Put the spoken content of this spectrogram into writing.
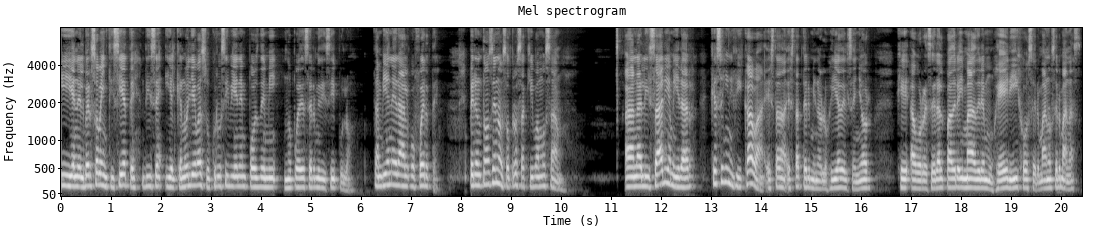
y en el verso 27 dice, y el que no lleva su cruz y viene en pos de mí, no puede ser mi discípulo. También era algo fuerte. Pero entonces nosotros aquí vamos a, analizar y a mirar qué significaba esta, esta terminología del Señor, que aborrecer al padre y madre, mujer, hijos, hermanos, hermanas.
